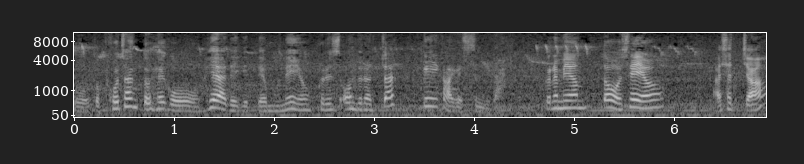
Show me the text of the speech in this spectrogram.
어, 또 포장도 하고 해야 되기 때문에요. 그래서 오늘은 작게 가겠습니다. 그러면 또 오세요. 아셨죠?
